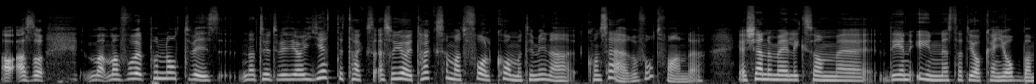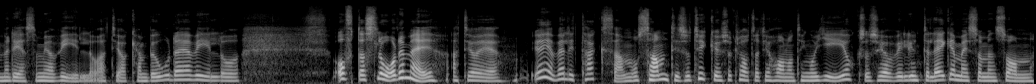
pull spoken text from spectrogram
ja, alltså man, man får väl på något vis, naturligtvis, jag är jättetacksam, alltså jag är tacksam att folk kommer till mina konserter fortfarande. Jag känner mig liksom, eh, det är en ynnest att jag kan jobba med det som jag vill och att jag kan bo där jag vill och ofta slår det mig att jag är, jag är väldigt tacksam. Och samtidigt så tycker jag såklart att jag har någonting att ge också. Så jag vill ju inte lägga mig som en sån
